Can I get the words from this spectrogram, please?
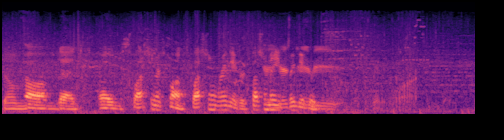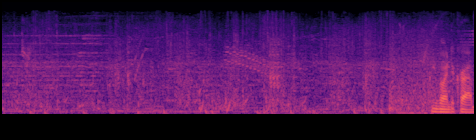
dumb. Oh, I'm dead. Um, splash and respawn. Splash and Rainmaker. Splash and Yeah, I'm going to crab.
